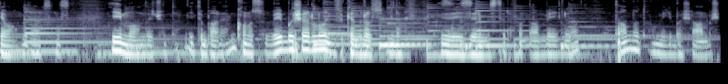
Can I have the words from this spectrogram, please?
devam edersiniz. 20 Şubat'tan itibaren konusu ve başarılı oyuncu kadrosuyla izleyicilerimiz tarafından beğenilen tam not almayı başarmış.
